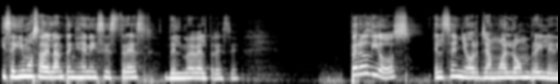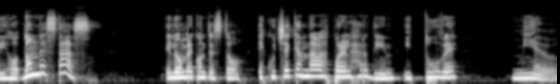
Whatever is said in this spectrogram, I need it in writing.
Y seguimos adelante en Génesis 3, del 9 al 13. Pero Dios, el Señor, llamó al hombre y le dijo, ¿dónde estás? El hombre contestó, escuché que andabas por el jardín y tuve miedo.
